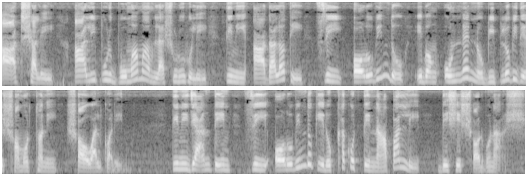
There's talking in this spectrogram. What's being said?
আট সালে আলিপুর বোমা মামলা শুরু হলে তিনি আদালতে শ্রী অরবিন্দ এবং অন্যান্য বিপ্লবীদের সমর্থনে সওয়াল করেন। তিনি জানতেন শ্রী অরবিন্দকে রক্ষা করতে না পারলে দেশের সর্বনাশ।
